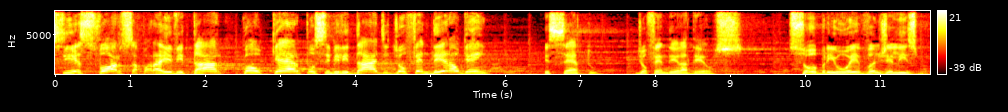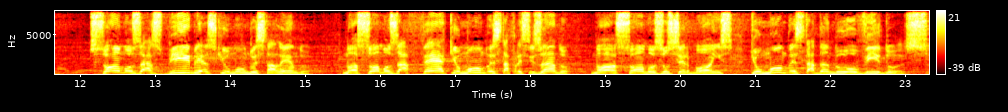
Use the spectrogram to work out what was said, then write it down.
se esforça para evitar qualquer possibilidade de ofender alguém, exceto de ofender a Deus. Sobre o evangelismo. Somos as Bíblias que o mundo está lendo. Nós somos a fé que o mundo está precisando. Nós somos os sermões que o mundo está dando ouvidos.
